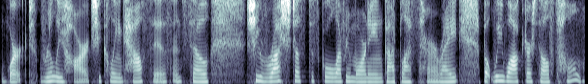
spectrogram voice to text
worked really hard. She cleaned houses. And so she rushed us to school every morning. God bless her, right? But we walked ourselves home.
